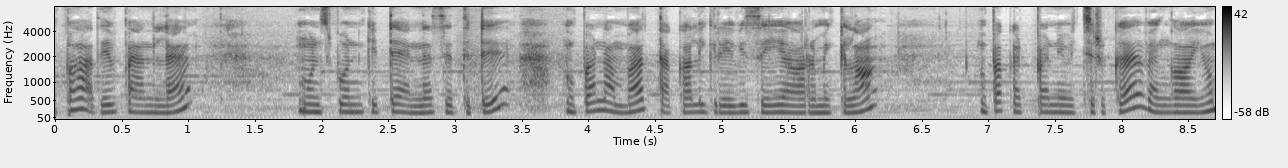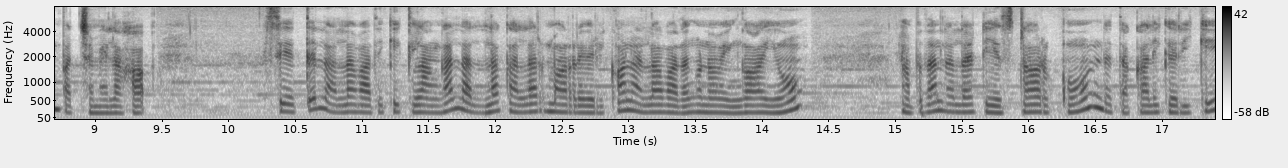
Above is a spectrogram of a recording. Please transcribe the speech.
இப்போ அதே பேனில் மூணு ஸ்பூன் கிட்ட எண்ணெய் சேர்த்துட்டு இப்போ நம்ம தக்காளி கிரேவி செய்ய ஆரம்பிக்கலாம். இப்போ கட் பண்ணி வச்சுருக்க வெங்காயம் பச்சை மிளகாய். சேர்த்து நல்லா வதக்கிக்கலாங்க. நல்லா கலர் மாறுற வரைக்கும் நல்லா வதங்கணும் வெங்காயம். அப்போ தான் நல்லா டேஸ்ட்டாக இருக்கும் இந்த தக்காளி கறிக்கு.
